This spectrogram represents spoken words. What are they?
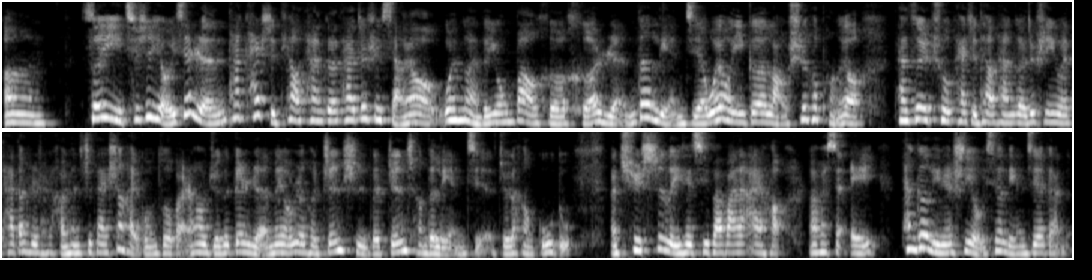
嗯，所以其实有一些人，他开始跳探戈，他就是想要温暖的拥抱和和人的连接。我有一个老师和朋友，他最初开始跳探戈，就是因为他当时好像是在上海工作吧，然后觉得跟人没有任何真实的、真诚的连接，觉得很孤独，啊，去试了一些七七八八的爱好，然后发现，哎，探戈里面是有一些连接感的。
